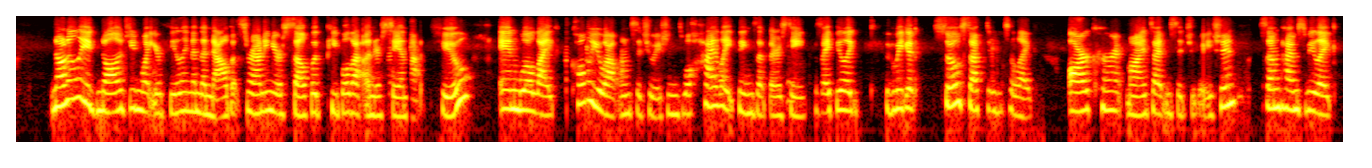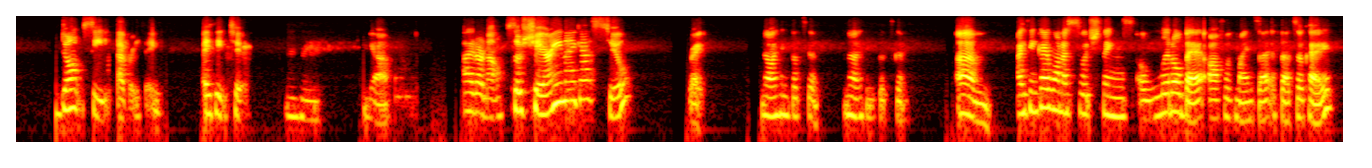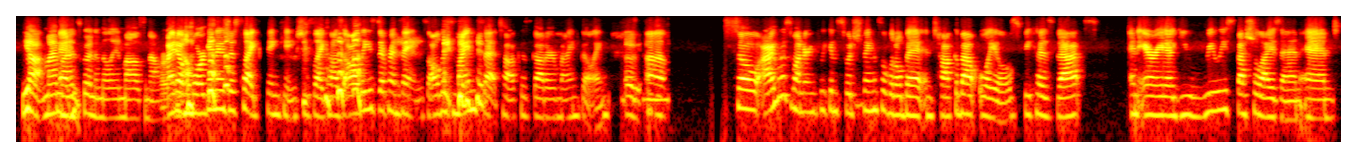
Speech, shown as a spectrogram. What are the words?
not only acknowledging what you're feeling in the now, but surrounding yourself with people that understand that too and will like call you out on situations, will highlight things that they're seeing. Because I feel like we get so sucked into like our current mindset and situation, sometimes we like don't see everything. I think too. Mm-hmm. Yeah. I don't know. So sharing, I guess, too. Right. No, I think that's good. No, I think that's good. Um, I think I want to switch things a little bit off of mindset, if that's okay. Yeah, my mind's going a million miles an hour. I know now. Morgan is just like thinking. She's like, has all these different things. All this mindset talk has got her mind going. Oh, yeah. Um, so I was wondering if we can switch things a little bit and talk about oils because that's an area you really specialize in, and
